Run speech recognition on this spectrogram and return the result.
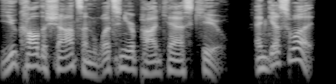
you call the shots on what's in your podcast queue. And guess what?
